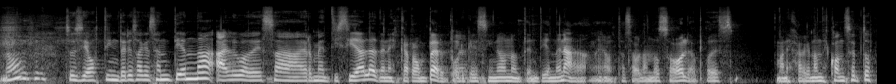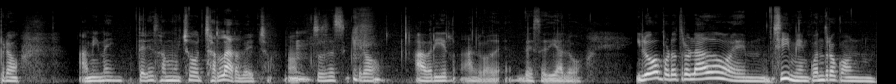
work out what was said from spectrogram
¿no? Entonces, si a vos te interesa que se entienda, algo de esa hermeticidad la tenés que romper, porque claro. si no, no te entiende nada. Digamos, estás hablando sola, puedes manejar grandes conceptos, pero a mí me interesa mucho charlar, de hecho, ¿no? Entonces, quiero abrir algo de, de ese diálogo. Y luego, por otro lado, eh, sí, mi encuentro con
